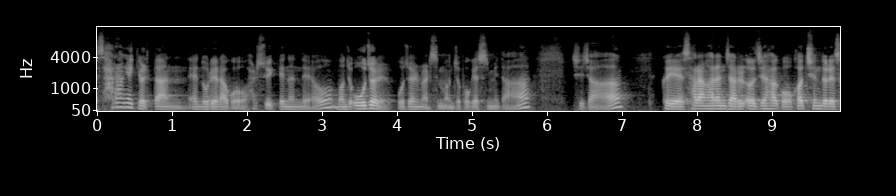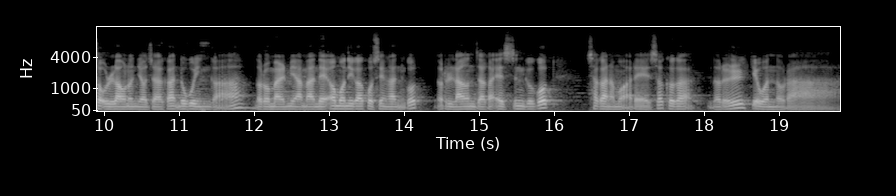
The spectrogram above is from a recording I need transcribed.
사랑의 결단의 노래라고 할 수 있겠는데요. 먼저 5절, 5절 말씀 먼저 보겠습니다. 시작. 그의 사랑하는 자를 의지하고 거친 들에서 올라오는 여자가 누구인가? 너로 말미암아 내 어머니가 고생한 곳, 너를 낳은 자가 애쓴 그곳, 사과나무 아래에서 그가 너를 깨웠노라.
